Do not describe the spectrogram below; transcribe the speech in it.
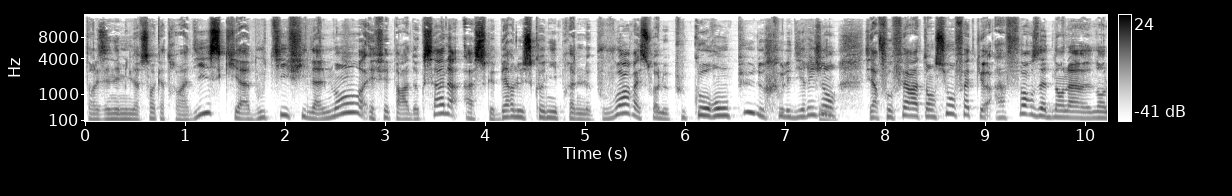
dans les années 1990 qui a abouti finalement, effet paradoxal, à ce que Berlusconi prenne le pouvoir et soit le plus corrompu de tous les dirigeants. Mm. C'est-à-dire faut faire attention au fait qu'à force d'être dans, la, dans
